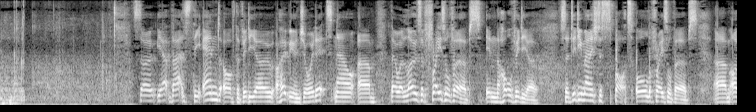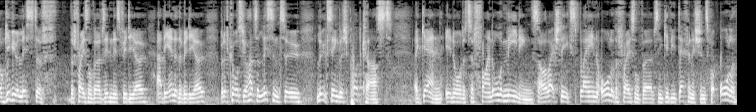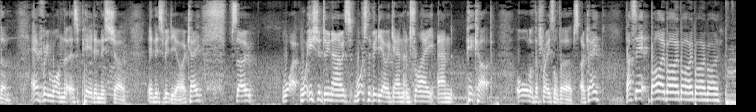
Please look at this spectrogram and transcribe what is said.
So, yeah, that's the end of the video. I hope you enjoyed it. Now, um, there were loads of phrasal verbs in the whole video. So, did you manage to spot all the phrasal verbs? Um, I'll give you a list of the phrasal verbs in this video at the end of the video, but of course, you'll have to listen to Luke's English podcast again in order to find all the meanings. I'll actually explain all of the phrasal verbs and give you definitions for all of them, every one that has appeared in this show, in this video, okay? So, what, what you should do now is watch the video again and try and pick up all of the phrasal verbs, okay? That's it. Bye, bye, bye, bye, bye.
